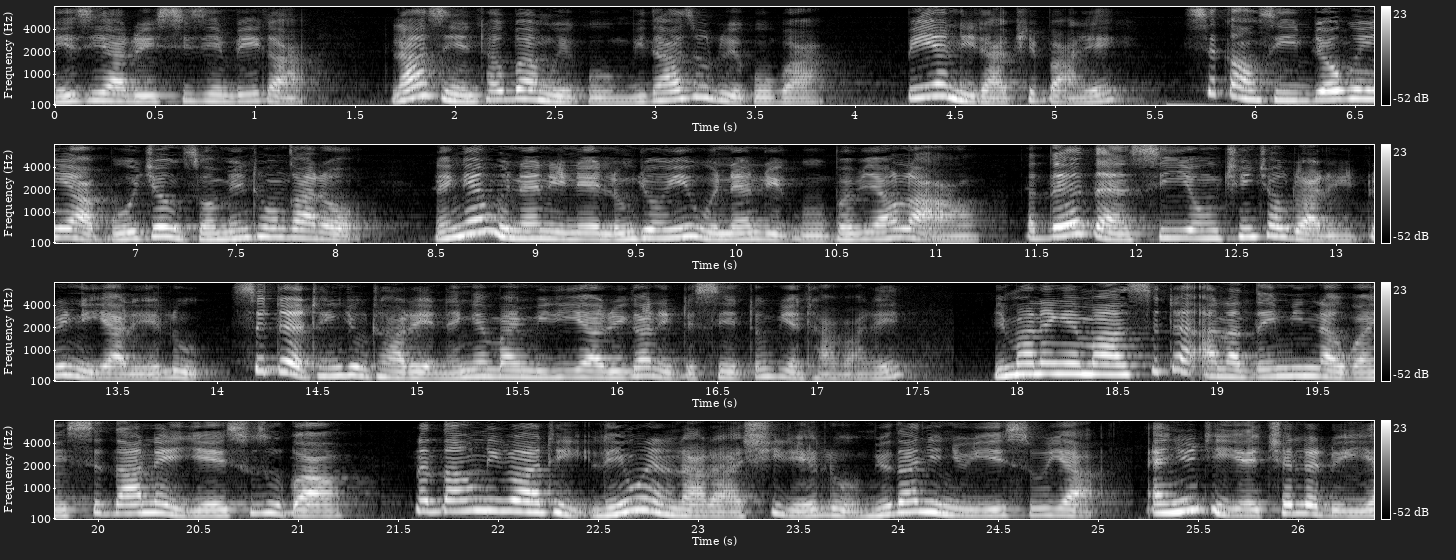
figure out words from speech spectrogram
နေစရာတွေစီစဉ်ပေးကလစဉ်ထောက်ပံ့ငွေကိုမိသားစုတွေကိုပါပေးရနေတာဖြစ်ပါတယ်စစ်ကောင်စီပြောခွင့်ရဗိုလ်ချုပ်ဇော်မင်းထွန်းကတော့နိုင်ငံဝန်ထမ်းတွေနဲ့လုံခြုံရေးဝန်ထမ်းတွေကိုဗပြောင်းလာအောင်အသေးအတန်စီယုံချင်းချုပ်တာတွေတွေ့နေရတယ်လို့စစ်တပ်ထိန်းချုပ်ထားတဲ့နိုင်ငံပိုင်မီဒီယာတွေကနေတစင်တုံ့ပြန်ထားပါတယ်။ မြန်မာနိုင်ငံမှာစစ်တပ်အာဏာသိမ်းပြီးနောက်ပိုင်းစစ်သားနဲ့ရဲစုစုပေါင်း2000နီးပါးထိလင်းဝင်လာတာရှိတယ်လို့မြို့သားညီညွတ်ရေးဆိုရအန်ယူဂျီရဲ့ချက်လက်တွေရ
